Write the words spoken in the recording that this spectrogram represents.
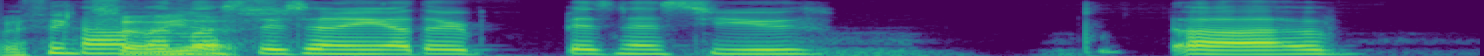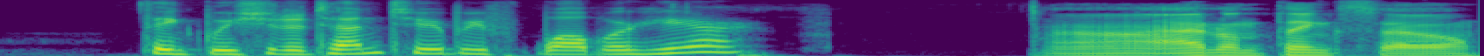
I think Um, so. unless yes. there's any other business you uh, think we should attend to bef- while we're here. Uh, I don't think so.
